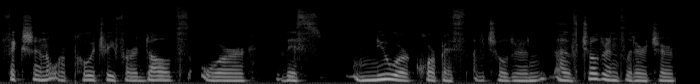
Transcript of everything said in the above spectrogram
fiction or poetry for adults or this newer corpus of children of children's literature,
